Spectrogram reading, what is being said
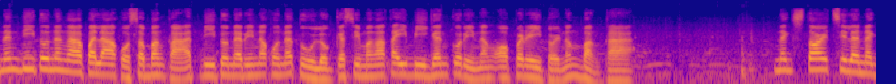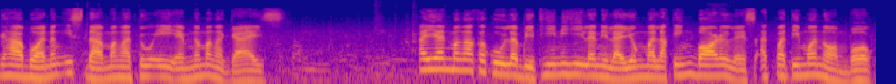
Nandito na nga pala ako sa bangka at dito na rin ako natulog kasi mga kaibigan ko rin ang operator ng bangka. Nag-start sila naghabuan ng isda mga 2am na mga guys. Ayan mga kakulabit hinihila nila yung malaking barrels at pati manombok.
